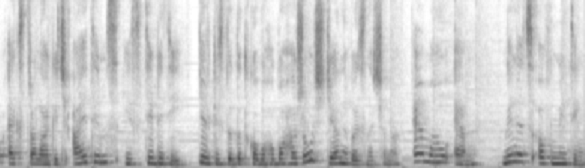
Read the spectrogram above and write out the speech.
of extra luggage items is TBD. Кількість додаткового багажу ще не визначена. MOM – Minutes of Meeting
